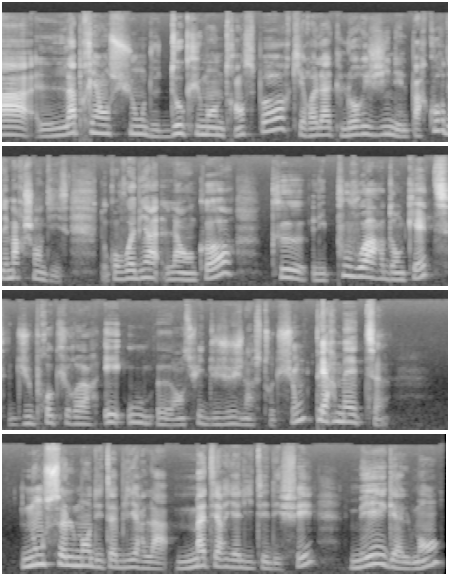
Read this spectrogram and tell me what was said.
à l'appréhension de documents de transport qui relatent l'origine et le parcours des marchandises. Donc on voit bien là encore que les pouvoirs d'enquête du procureur et ou euh, ensuite du juge d'instruction permettent non seulement d'établir la matérialité des faits, mais également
